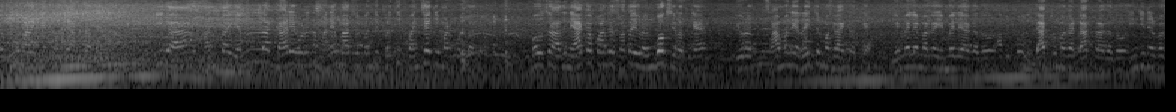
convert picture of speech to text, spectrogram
ಒಂದು ಇದು ಮಾಡೋಕ್ಕೆ ಎಷ್ಟು ತೊಂದರೆ ಆಗ್ತದೆ ಈಗ ಅಂಥ ಎಲ್ಲ ಕಾರ್ಯಗಳನ್ನು ಮನೆ ಬಾಗಿಲು ಬಂದು ಪ್ರತಿ ಪಂಚಾಯತಿ ಮಾಡ್ಕೊಳ್ತಾರೆ ಬಹುಶಃ ಅದನ್ನ ಯಾಕಪ್ಪ ಅಂದರೆ ಸ್ವತಃ ಇವ್ರು ಅನುಭವಿಸಿರೋದಕ್ಕೆ, ಇವರು ಸಾಮಾನ್ಯ ರೈತರ ಮಗರಾಗಿರೋದಕ್ಕೆ ಎಂ ಎಲ್ ಎ ಮಗ ಎಂ ಎಲ್ ಎ ಆಗೋದು, ಡಾಕ್ಟ್ರ್ ಮಗ ಡಾಕ್ಟರ್ ಆಗೋದು ಇಂಜಿನಿಯರ್ ಮಗ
